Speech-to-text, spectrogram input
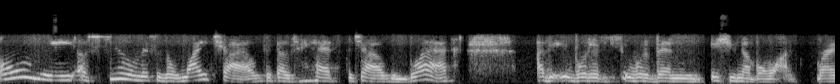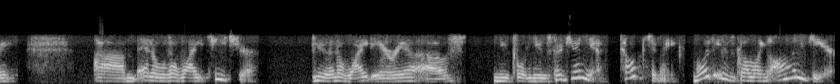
only assume this is a white child because had the child been black, I mean, it would have it would have been issue number one, right? Um, and it was a white teacher, you know, in a white area of Newport News, Virginia. Talk to me. What is going on here?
